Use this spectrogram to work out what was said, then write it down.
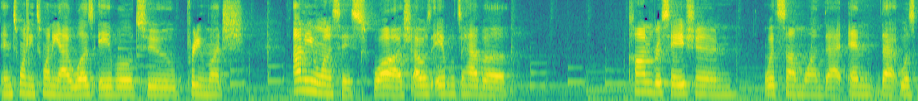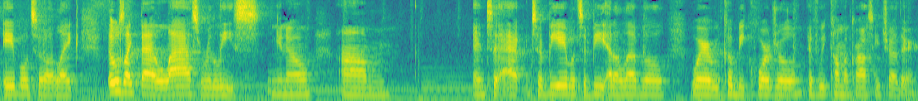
in 2020 I was able to pretty much I don't even want to say squash. I was able to have a conversation with someone that and that was able to like it was like that last release, you know um, and to act, to be able to be at a level where we could be cordial if we come across each other.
